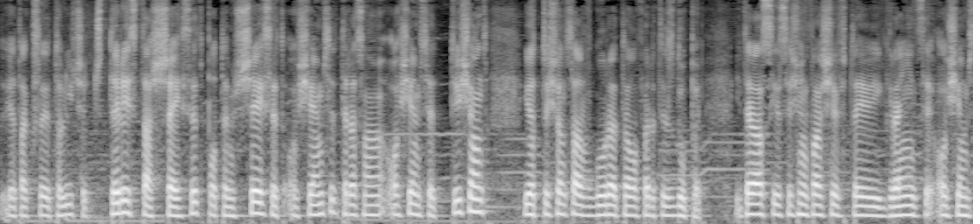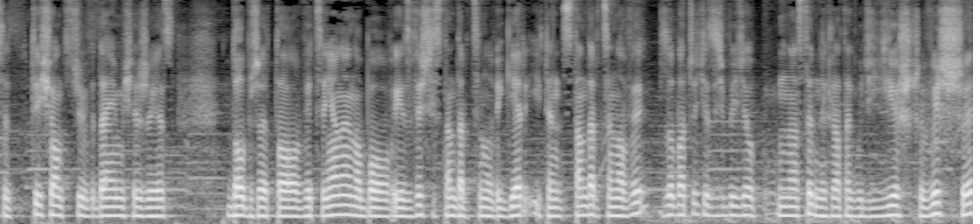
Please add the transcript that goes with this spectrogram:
ja tak sobie to liczę, 400, 600, potem 600, 800, teraz mamy 800, 1000 i od 1000 w górę te oferty z dupy. I teraz jesteśmy właśnie w tej granicy 800, 1000, czy wydaje mi się, że jest dobrze to wycenione, no bo jest wyższy standard cenowy gier i ten standard cenowy, zobaczycie, coś będzie w następnych latach będzie jeszcze wyższy,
